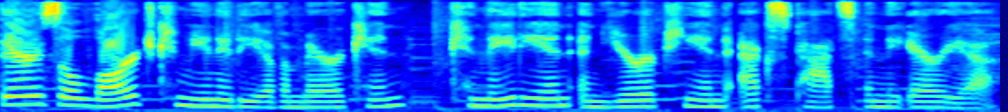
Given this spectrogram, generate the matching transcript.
There is a large community of American, Canadian and European expats in the area.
